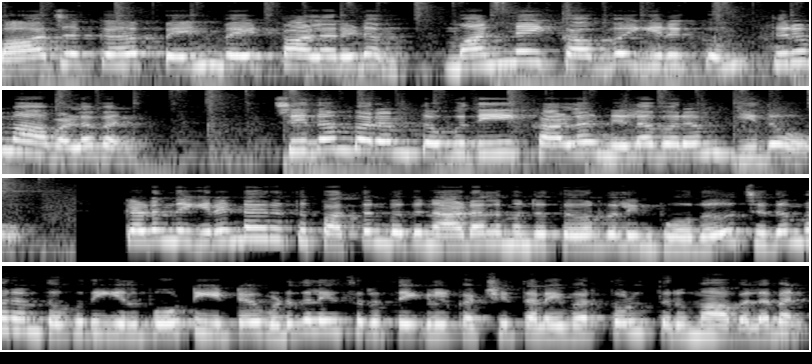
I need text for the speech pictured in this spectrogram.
பாஜக பெண் வேட்பாளரிடம் மண்ணை கவ்வ இருக்கும் திருமாவளவன். சிதம்பரம் தொகுதி கள நிலவரம் இதோ. கடந்த இரண்டாயிரத்து பத்தொன்பது நாடாளுமன்ற தேர்தலின் போது சிதம்பரம் தொகுதியில் போட்டியிட்ட விடுதலை சிறுத்தைகள் கட்சி தலைவர் தொல் திருமாவளவன்.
